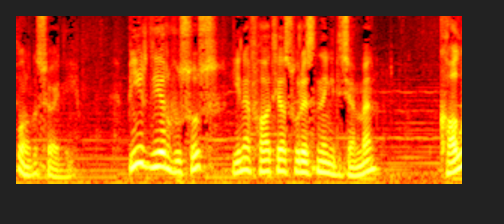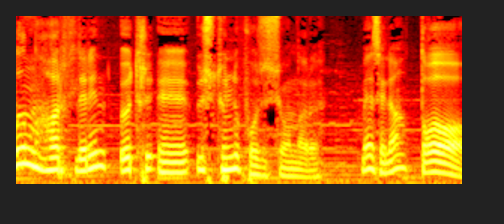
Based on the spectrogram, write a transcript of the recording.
Bunu da söyleyeyim. Bir diğer husus yine Fatiha suresinden gideceğim ben. Kalın harflerin ötr- e, üstünlü pozisyonları. Mesela da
